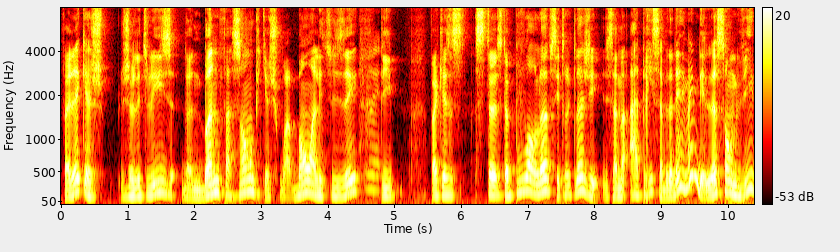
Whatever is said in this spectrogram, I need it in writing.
Fallait que je, je l'utilise d'une bonne façon. Puis que je sois bon à l'utiliser. Puis. Fait que ce pouvoir-là, ces trucs-là, ça m'a appris, ça m'a donné même des leçons de vie.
